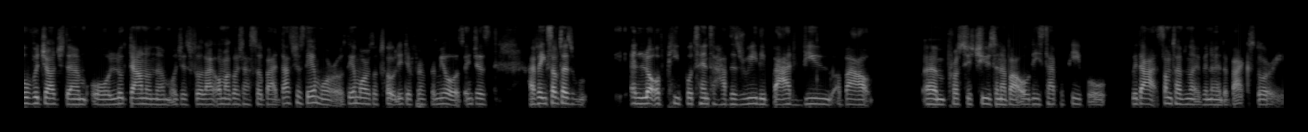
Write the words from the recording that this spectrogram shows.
overjudge them or look down on them or just feel like oh my gosh that's so bad that's just their morals their morals are totally different from yours and just i think sometimes a lot of people tend to have this really bad view about um, prostitutes and about all these type of people without sometimes not even knowing the backstory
